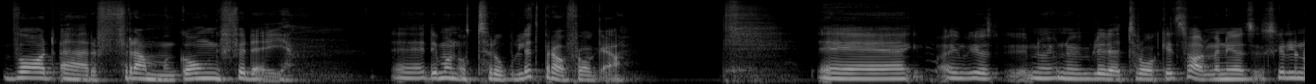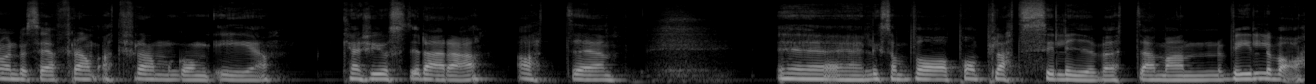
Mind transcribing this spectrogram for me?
Vad är framgång för dig? Eh, det var en otroligt bra fråga. Eh, just, nu, nu blir det ett tråkigt svar, men jag skulle nog ändå säga fram, att framgång är kanske just det där att eh, eh, liksom vara på en plats i livet där man vill vara.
